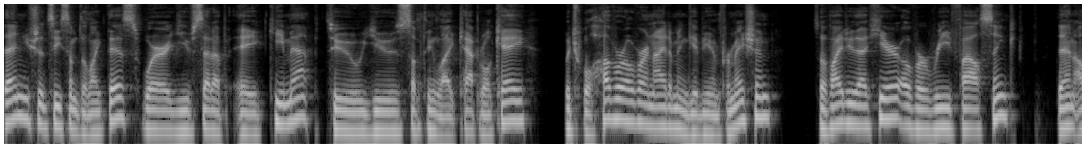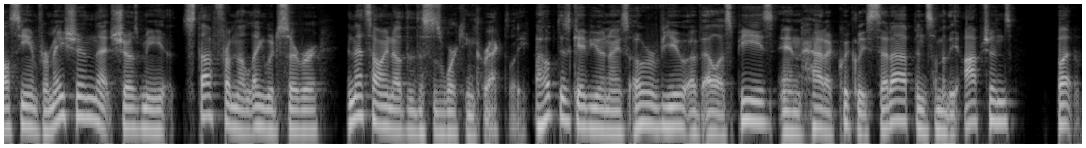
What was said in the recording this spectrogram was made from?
then you should see something like this where you've set up a key map to use something like capital K, which will hover over an item and give you information. So if I do that here over read file sync, then I'll see information that shows me stuff from the language server and that's how I know that this is working correctly. I hope this gave you a nice overview of LSPs and how to quickly set up and some of the options. But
